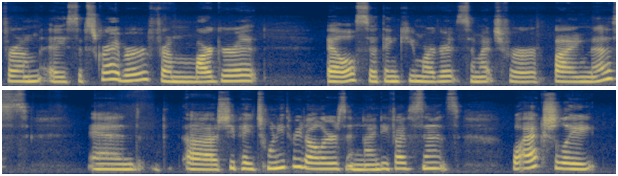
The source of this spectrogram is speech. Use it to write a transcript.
from a subscriber from Margaret L. So thank you, Margaret, so much for buying this and uh, she paid $23.95. Well, actually,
